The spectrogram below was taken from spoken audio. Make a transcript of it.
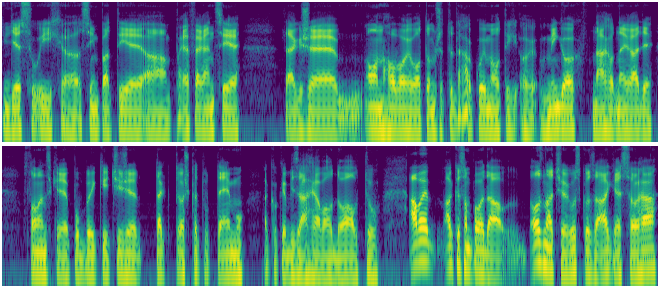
kde sú ich e, sympatie a preferencie. Takže on hovoril o tom, že teda rokujeme o tých MIGoch v Národnej rade Slovenskej republiky, čiže tak troška tú tému ako keby zahrával do autu. Ale ako som povedal, označil Rusko za agresora,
